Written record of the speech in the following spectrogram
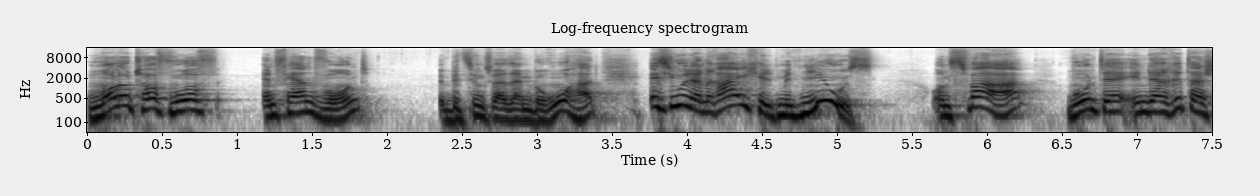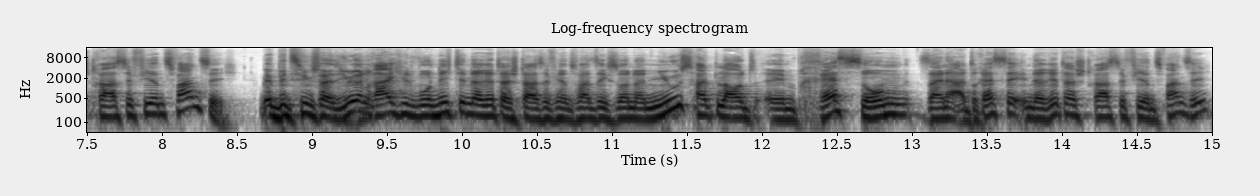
Molotow-Wurf entfernt wohnt, beziehungsweise ein Büro hat, ist Julian Reichelt mit News. Und zwar wohnt er in der Ritterstraße 24. Äh, Beziehungsweise Julian Reichelt wohnt nicht in der Ritterstraße 24, sondern News hat laut Impressum seine Adresse in der Ritterstraße 24.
